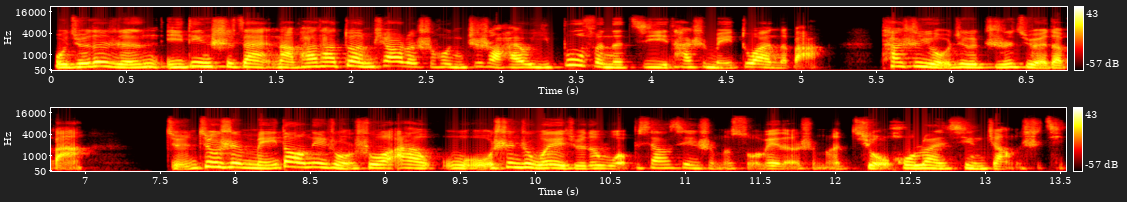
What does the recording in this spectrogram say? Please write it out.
我觉得人一定是在哪怕他断片儿的时候，你至少还有一部分的记忆他是没断的吧，他是有这个直觉的吧。就就是没到那种说啊，我我甚至我也觉得我不相信什么所谓的什么酒后乱性这样的事情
